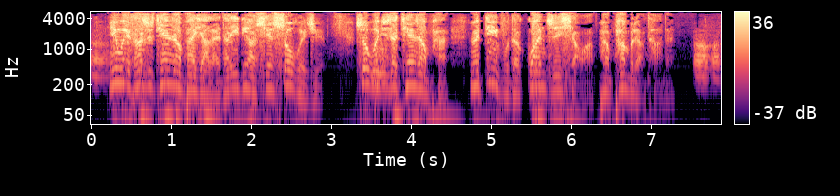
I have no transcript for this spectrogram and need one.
嗯。因为他是天上派下来，他一定要先收回去，收回去在天上判，因为地府的官职小啊，判判不了他的。啊啊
